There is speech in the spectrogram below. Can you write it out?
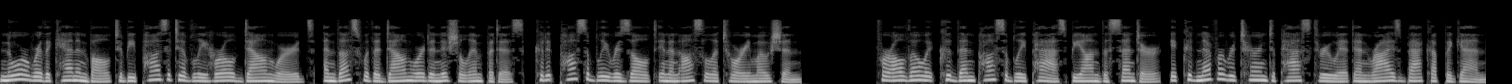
Nor were the cannonball to be positively hurled downwards, and thus with a downward initial impetus, could it possibly result in an oscillatory motion. For although it could then possibly pass beyond the center, it could never return to pass through it and rise back up again.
